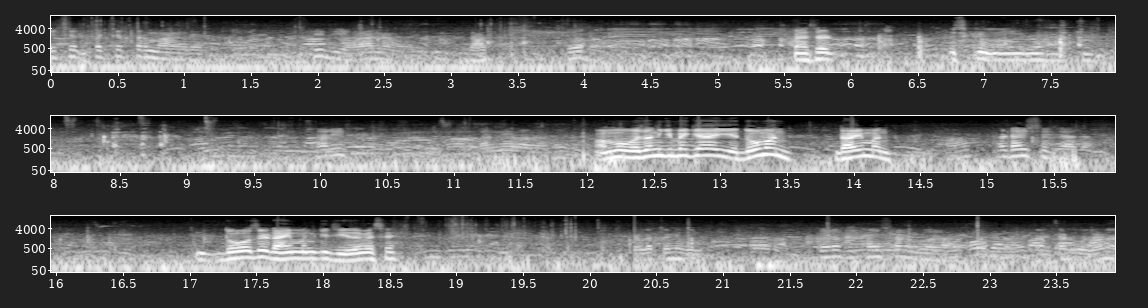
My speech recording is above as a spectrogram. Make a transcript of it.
इससे पचहत्तर मांग रहे हैं। दीदी हाँ ना रात। दो। पैंसठ इसके मांग रहे हो। सॉरी। अम्मू वज़न की में क्या है ये? दो मन? ढाई मन? हाँ अढ़ाई से ज़्यादा। दो से ढाई मन की चीज़ है वैसे। गलत तो नहीं बोला। तेरे को पैंसठ बोला। पैंसठ बोले ना?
